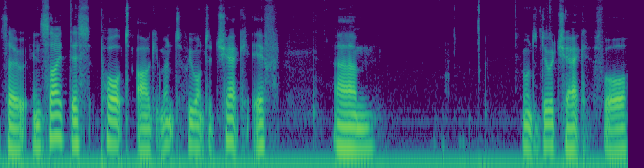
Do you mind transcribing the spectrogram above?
So inside this port argument we want to check if um, we want to do a check for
